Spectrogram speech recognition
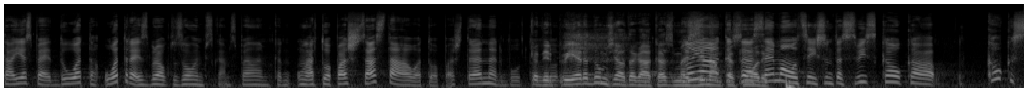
tā iespēja dota otrais braukt uz Olimpiskām spēlēm, kad, un ar to pašu sastāvu, ar to pašu treneru būtu. Kad ir pieredums jau tā kā, kas mēs nu, jā, zinām, kas tās notika. emocijas un tas viss kaut kā, kaut kas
